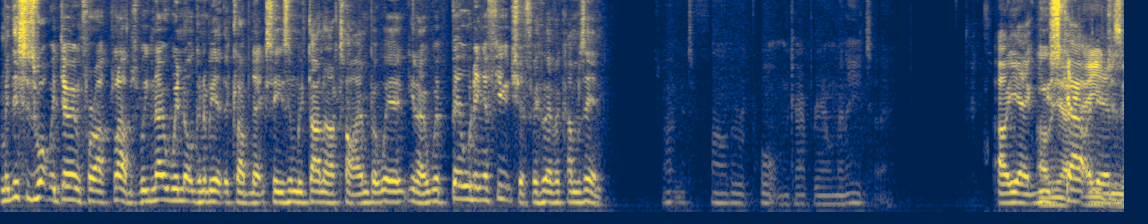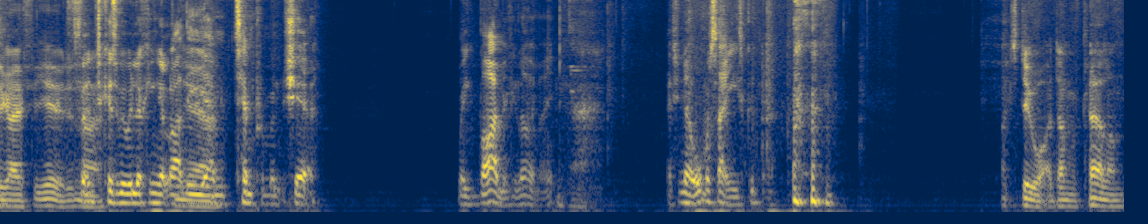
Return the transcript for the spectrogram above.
I mean, this is what we're doing for our clubs. We know we're not going to be at the club next season. We've done our time, but we're you know we're building a future for whoever comes in. Would you like me to file the report on Gabriel Milito? Oh yeah, you oh, yeah, ages him ago for you, didn't I? because we were looking at like the um, temperament shit. Well, you can buy him if you like, mate. Actually, no. What am I saying? He's good. I just do what I've done with Curlon.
